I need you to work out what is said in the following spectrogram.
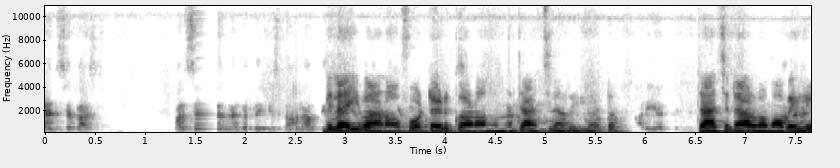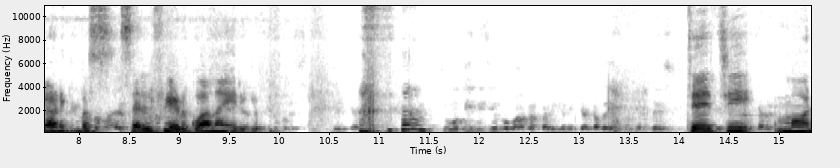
ആൻഡ് സെബാസ്റ്റ്യൻ ഇത് ലൈവാണോ ഫോട്ടോ എടുക്കുവാണോ? എന്നൊന്നും ചാച്ചിനറിയില്ല കേട്ടോ. ചാച്ചന്റെ ഓർമ്മ മൊബൈലിൽ കാണിക്കുമ്പോൾ സെൽഫി എടുക്കുവാന്നായിരിക്കും. ചേച്ചി മോൻ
